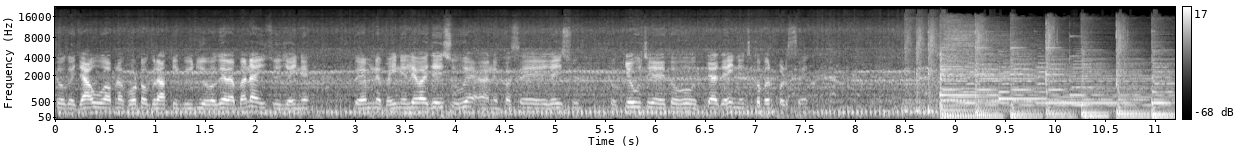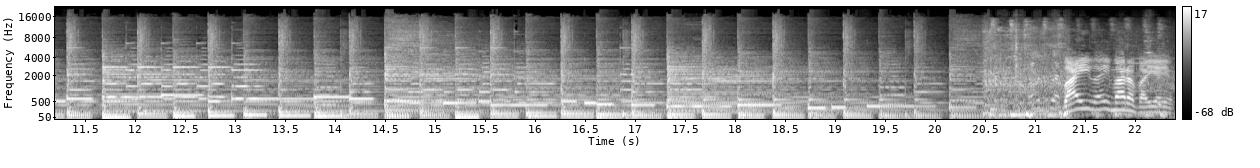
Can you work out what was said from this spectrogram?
તો કે, જાવું, આપણે ફોટોગ્રાફિક વીડિયો વગેરે બનાવીશું જઈને. તો એમને ભાઈને લેવા જઈશું અને પછી જઈશું. તો કેવું છે તો ત્યાં જઈને જ ખબર પડશે. ભાઈ ભાઈ મારા ભાઈ આયો.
